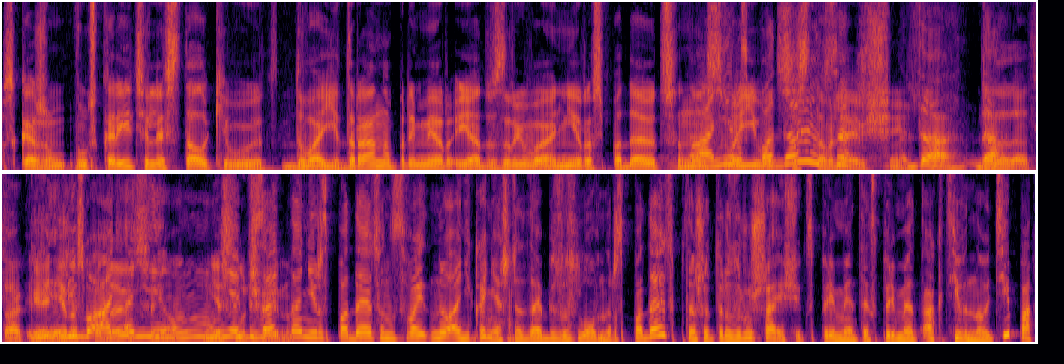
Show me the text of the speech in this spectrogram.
Скажем, в ускорителе сталкивают два ядра, например, и от взрыва они распадаются на они свои вот составляющие. Да, да. Да, да, так. И они распадаются они, не, не случайно. обязательно они распадаются на свои... Ну, они, конечно, да, безусловно, распадаются, потому что это разрушающий эксперимент, эксперимент активного типа.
